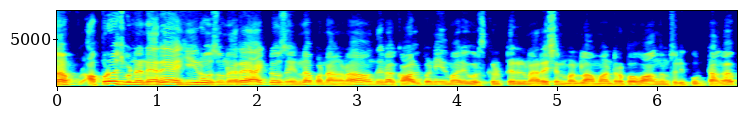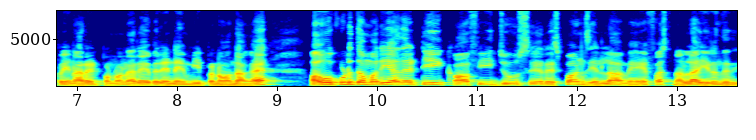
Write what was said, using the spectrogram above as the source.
நான் அப்ரோச் பண்ண நிறைய ஹீரோஸும் நிறைய ஆக்டர்ஸும் என்ன பண்ணாங்கன்னா வந்து நான் கால் பண்ணி இது மாதிரி ஒரு ஸ்கிரிப்ட் இருக்கு நரேஷன் பண்ணலாமான்றப்போ வாங்கன்னு சொல்லி கூப்பிட்டாங்க. போய் நரேட் பண்ணோம். நிறைய பேர் என்னையும் மீட் பண்ண வந்தாங்க. அவங்க கொடுத்த மரியாதை டீ காஃபி ஜூஸு ரெஸ்பான்ஸ் எல்லாமே ஃபர்ஸ்ட் நல்லா இருந்தது.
